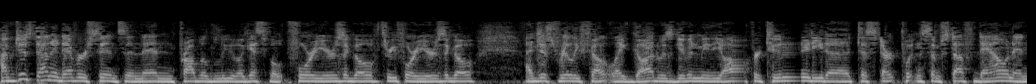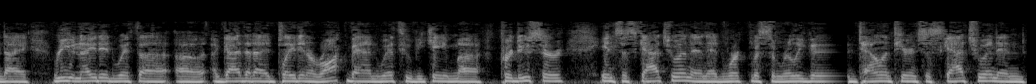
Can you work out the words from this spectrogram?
I've just done it ever since. And then probably, I guess about four years ago, three, four years ago, I just really felt like God was giving me the opportunity to to start putting some stuff down, and I reunited with a, a, a guy that I had played in a rock band with, who became a producer in Saskatchewan and had worked with some really good talent here in Saskatchewan, and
